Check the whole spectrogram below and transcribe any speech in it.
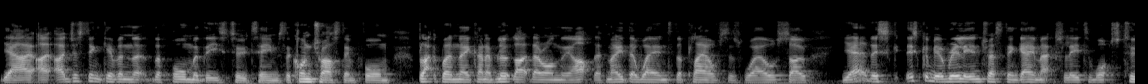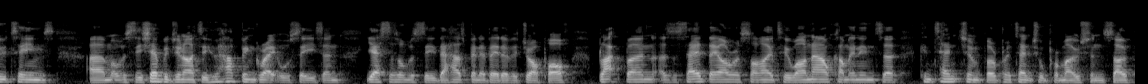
yeah, I, I just think given the, the form of these two teams, the contrast in form, Blackburn they kind of look like they're on the up. They've made their way into the playoffs as well. So yeah, this this could be a really interesting game actually to watch two teams. Um, obviously, Sheffield United, who have been great all season. Yes, obviously there has been a bit of a drop off. Blackburn, as I said, they are a side who are now coming into contention for potential promotion. So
